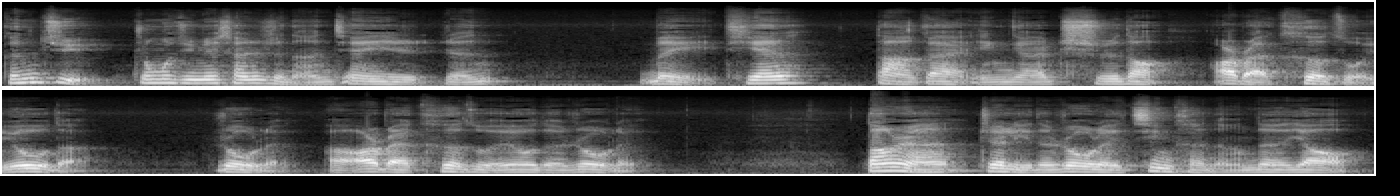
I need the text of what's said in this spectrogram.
根据《中国居民膳食指南》，建议人每天大概应该吃到二百克左右的。肉类啊，二百克左右的肉类。当然，这里的肉类尽可能的要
